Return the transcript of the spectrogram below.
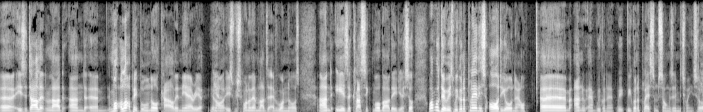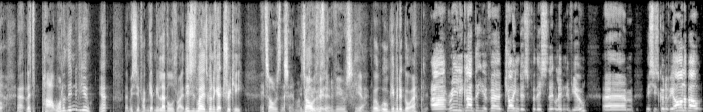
Uh, he's a Darlington lad, and um, a lot of people know Carl in the area. You know, Yeah. he's just one of them lads that everyone knows, and he is a classic mobile DJ. So what we'll do is we're going to play this audio now. Um, and uh, we're gonna we, we're gonna play some songs in between. So uh, let's part one of the interview. Yeah, let me see if I can get my levels right. This is where it's going to get tricky. It's always the same. It's always the same. interviews. Yeah, we'll we'll give it a go. Eh? Uh, really glad that you've uh, joined us for this little interview. Um, this is going to be all about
